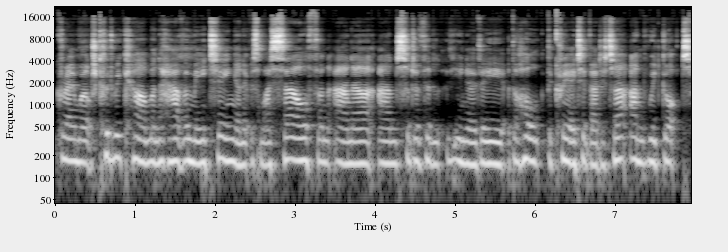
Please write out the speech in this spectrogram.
Graham Welch, could we come and have a meeting? And it was myself and Anna and sort of the, you know, the, the whole, the creative editor. And we'd got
